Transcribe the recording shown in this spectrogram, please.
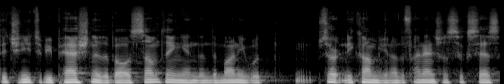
that you need to be passionate about something, and then the money would certainly come. You know, the financial success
